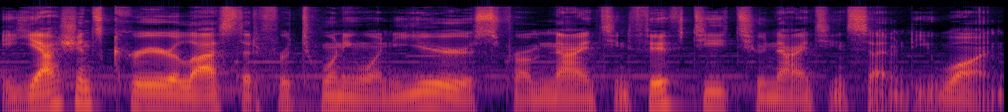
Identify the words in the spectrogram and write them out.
Yashin's career lasted for 21 years from 1950 to 1971,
